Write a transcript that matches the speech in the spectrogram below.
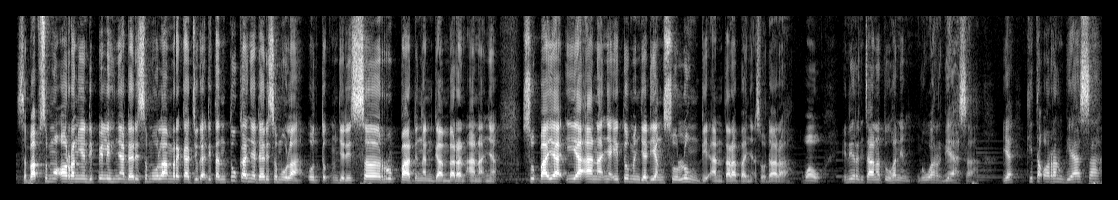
Sebab semua orang yang dipilihnya dari semula, mereka juga ditentukannya dari semula untuk menjadi serupa dengan gambaran anaknya. Supaya ia anaknya itu menjadi yang sulung di antara banyak saudara. Wow, ini rencana Tuhan yang luar biasa. Ya, kita orang biasa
